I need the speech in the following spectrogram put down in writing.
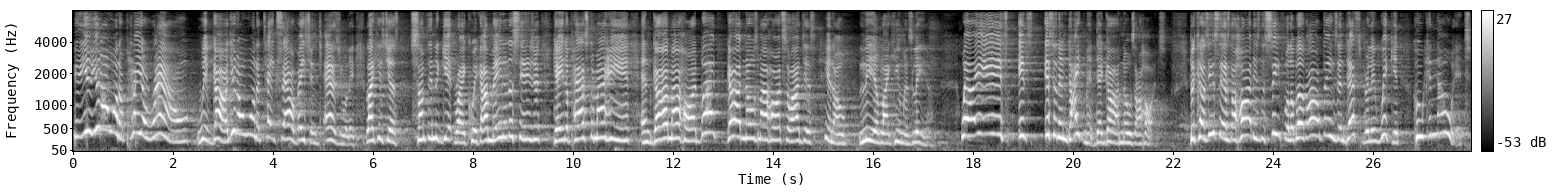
You, you don't want to play around with God. You don't want to take salvation casually, like it's just something to get right quick. I made a decision, gave the pastor my hand, and God my heart, but God knows my heart, so I just, you know, live like humans live. Well, it's, it's, it's an indictment that God knows our hearts. Because he says the heart is deceitful above all things and desperately wicked. Who can know it?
